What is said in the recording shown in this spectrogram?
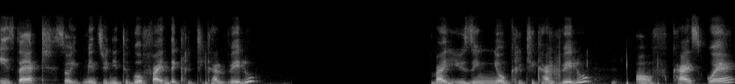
is that, so it means you need to go find the critical value by using your critical value of chi-square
